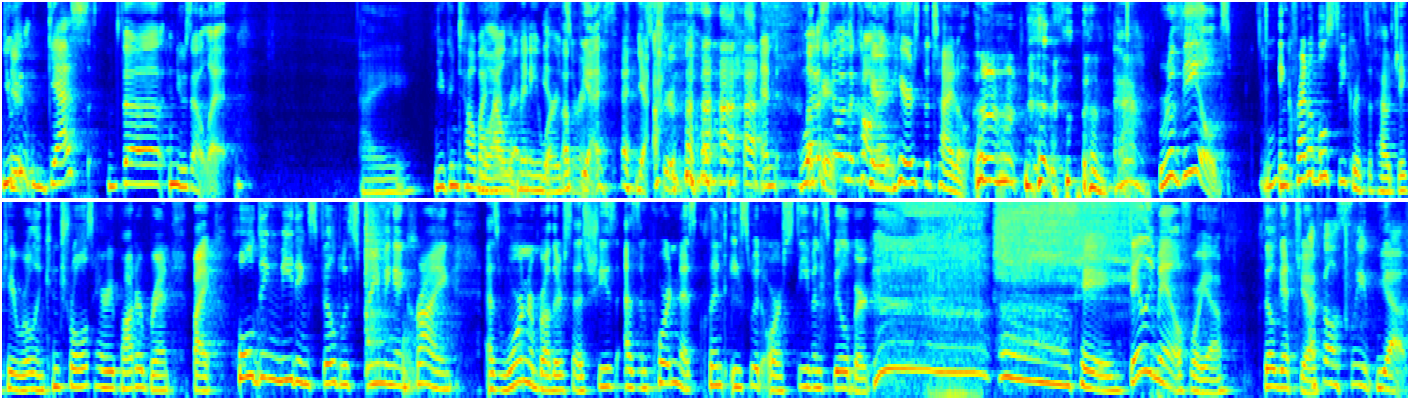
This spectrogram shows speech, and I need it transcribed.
you Here- can guess the news outlet. I You can tell by well, how many it. Yeah. words Oh, are in it. yes, Yeah. true. And let Okay, us know in the here- here's the title Revealed. Incredible secrets of how J.K. Rowling controls Harry Potter brand by holding meetings filled with screaming and crying, as Warner Brothers says she's as important as Clint Eastwood or Steven Spielberg. okay, Daily Mail for you. They'll get you. I fell asleep. Yeah,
